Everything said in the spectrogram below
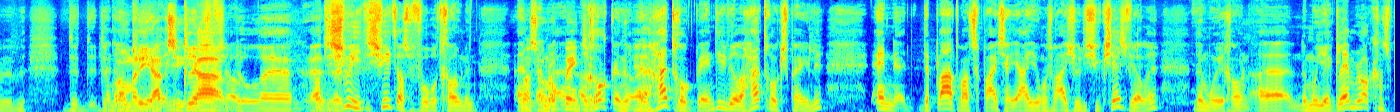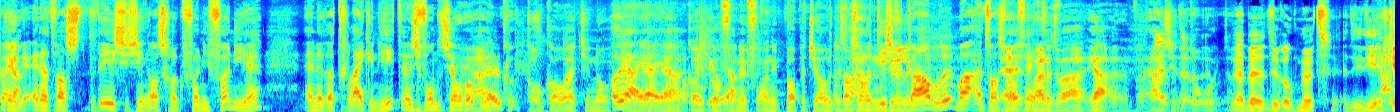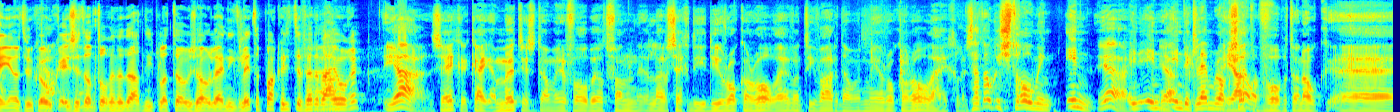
kwam een reactie. Ja, bedoel. eh, Want de de- Sweet, de Sweet was bijvoorbeeld gewoon een, een, Was een een, rockbandje. een, rock, een, Ja. een hardrockband. Die wilde hardrock spelen. En eh, de platenmaatschappij zei, ja jongens, maar als jullie succes willen, dan moet je gewoon eh, dan moet je glamrock gaan spelen. Ja. En dat was, dat eerste single was geloof ik Funny Funny, hè? En dat had gelijk een hit. En ze vonden het zelf ook ja, leuk. Co- Coco had je nog. Oh ja, en, ja, eh, ja. Coco Ja. van de Funny Papa Joe. Dat was wel natuurlijk- discutabele, maar het was wel hè, vet. Maar het waren, ja, als je dat hoort. We hebben natuurlijk ook Mut. Die, die herken je natuurlijk ook. Is het dan toch inderdaad niet plateauzolen en die glitterpakken die er verder bij horen? Ja, zeker. Kijk, en Mut is dan weer een voorbeeld van, eh, laten we zeggen, die, die rock and roll, hè? Want die waren dan wat meer rock and roll Er eigenlijk. zat ook een stroming in, Ja, in, in, ja. in de glamrock had zelf. bijvoorbeeld dan ook eh,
